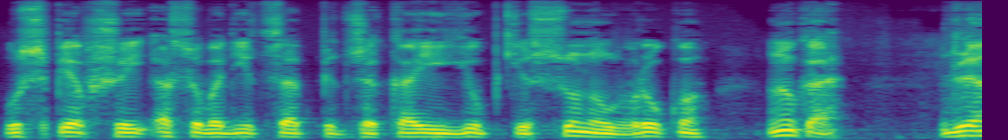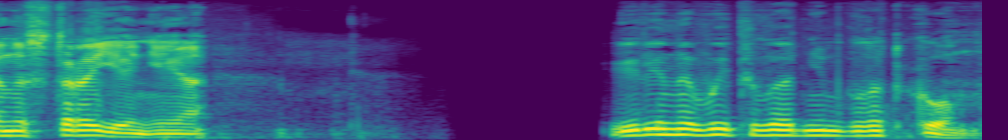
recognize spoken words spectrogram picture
успевший освободиться от пиджака и юбки, сунул в руку. Ну-ка, для настроения — Ирина выпила одним глотком,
